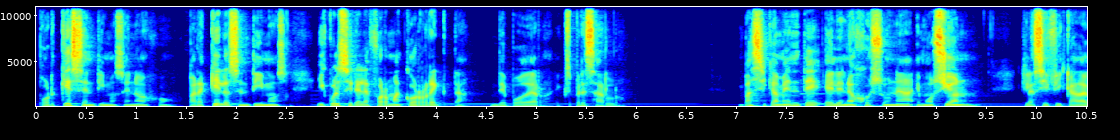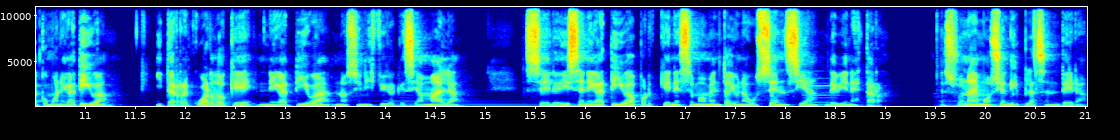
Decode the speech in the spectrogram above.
por qué sentimos enojo, para qué lo sentimos y cuál sería la forma correcta de poder expresarlo. Básicamente, el enojo es una emoción clasificada como negativa, y te recuerdo que negativa no significa que sea mala, se le dice negativa porque en ese momento hay una ausencia de bienestar. Es una emoción displacentera.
